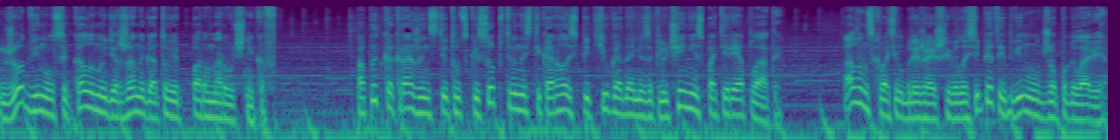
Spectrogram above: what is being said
Джо двинулся к Аллану, держа на готове пару наручников. Попытка кражи институтской собственности каралась пятью годами заключения с потерей оплаты. Аллан схватил ближайший велосипед и двинул Джо по голове.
